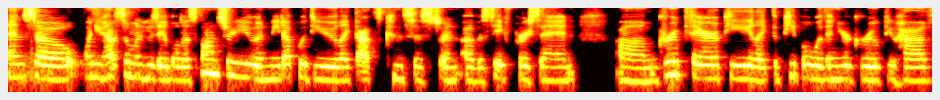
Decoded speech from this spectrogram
And so when you have someone who's able to sponsor you and meet up with you, like that's consistent of a safe person um, group therapy, like the people within your group you have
